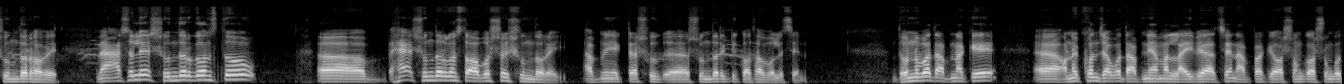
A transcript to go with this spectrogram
সুন্দর হবে। না, আসলে সুন্দরগঞ্জ তো হ্যাঁ সুন্দরগঞ্জ তো অবশ্যই সুন্দরই। আপনি একটা সুন্দর একটি কথা বলেছেন। ধন্যবাদ আপনাকে। অনেকক্ষণ যাবৎ আপনি আমার লাইভে আছেন। আপনাকে অসংখ্য অসংখ্য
